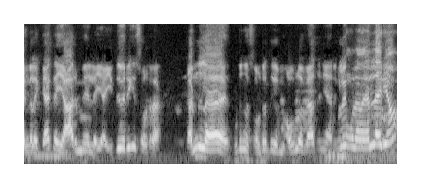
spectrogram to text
எங்களை கேட்க யாருமே இல்லையா? இது வரைக்கும் சொல்றேன். கண்ணுல கொடுங்க சொல்றதுக்கு அவ்வளவு வேதனையா இருக்கு. உங்களை எல்லாரையும்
